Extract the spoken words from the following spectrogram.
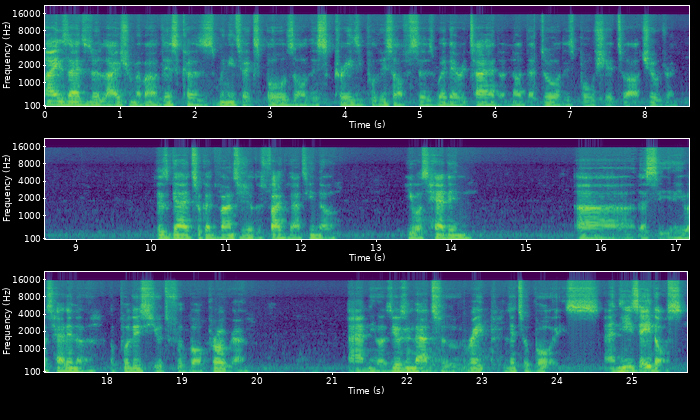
I decided to do a live stream about this because we need to expose all these crazy police officers, whether retired or not, that do all this bullshit to our children. This guy took advantage of the fact that, you know, he was heading, uh, let's see, he was heading a, a police youth football program. And he was using that to rape little boys. And he's ADOS.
